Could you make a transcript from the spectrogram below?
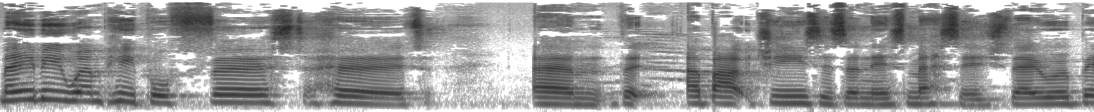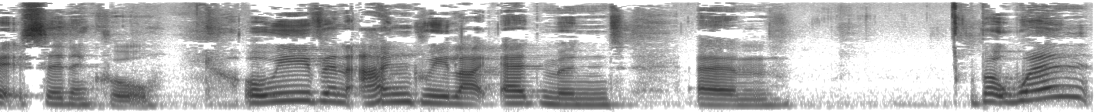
Maybe when people first heard um, that, about Jesus and his message, they were a bit cynical or even angry, like Edmund. Um, but when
